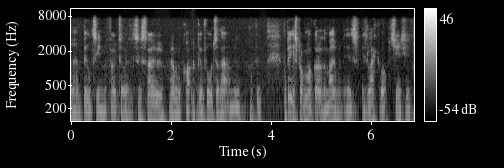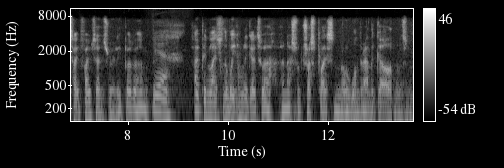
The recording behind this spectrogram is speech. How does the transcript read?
uh, built-in photo editor. So I'm quite looking forward to that. I mean, I could, the biggest problem I've got at the moment is is lack of opportunity to take photos, really. But um, yeah, hoping later in the week I'm going to go to a, a National Trust place and I'll wander around the gardens and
